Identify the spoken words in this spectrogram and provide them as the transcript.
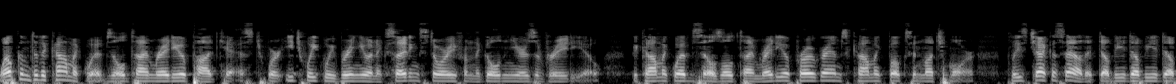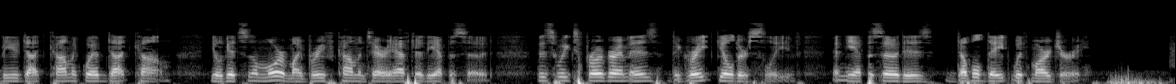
Welcome to the Comic Web's Old Time Radio podcast, where each week we bring you an exciting story from the golden years of radio. The Comic Web sells old time radio programs, comic books, and much more. Please check us out at www.comicweb.com. You'll get some more of my brief commentary after the episode. This week's program is The Great Gildersleeve, and the episode is Double Date with Marjorie.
